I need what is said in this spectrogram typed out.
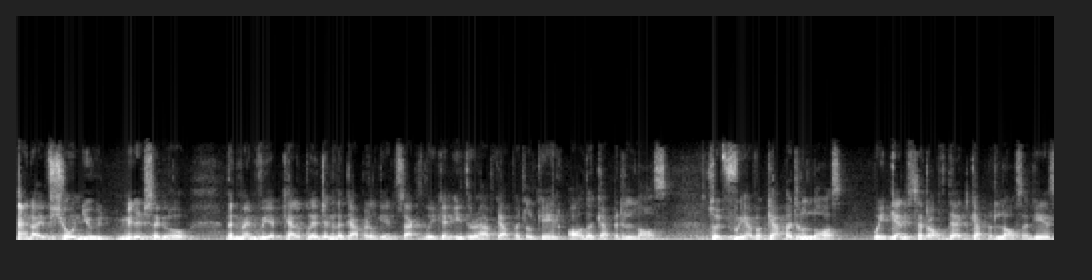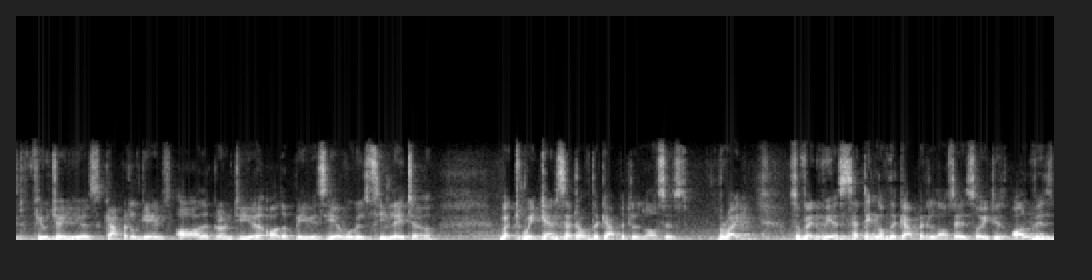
And I've shown you minutes ago that when we are calculating the capital gains tax, we can either have capital gain or the capital loss. So if we have a capital loss, we can set off that capital loss against future years capital gains or the current year or the previous year we will see later but we can set off the capital losses right so when we are setting off the capital losses so it is always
